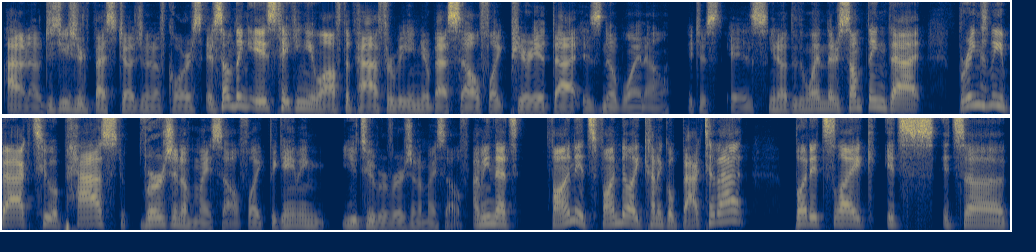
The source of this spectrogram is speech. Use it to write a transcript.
I don't know, just use your best judgment, of course. If something is taking you off the path for being your best self, like, period, that is no bueno. It just is. You know, when there's something that brings me back to a past version of myself, like the gaming YouTuber version of myself. I mean, that's fun. It's fun to like kind of go back to that, but it's like, it's, it's a,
